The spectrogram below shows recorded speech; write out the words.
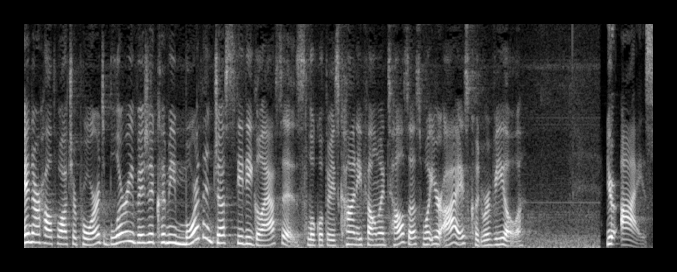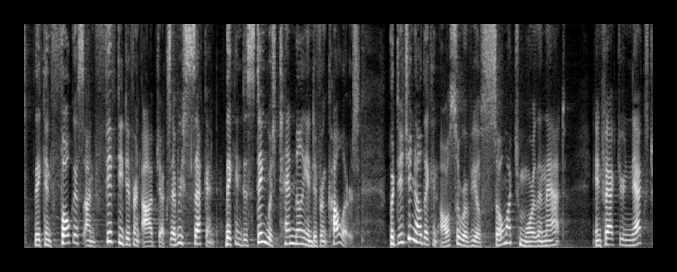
In our Health Watch report, blurry vision could mean more than just CD glasses. Local 3's Connie Fellman tells us what your eyes could reveal. Your eyes, they can focus on 50 different objects every second. They can distinguish 10 million different colors. But did you know they can also reveal so much more than that? In fact, your next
